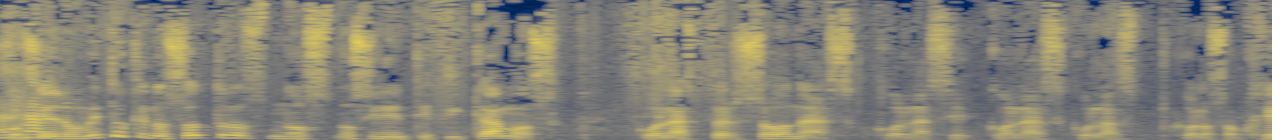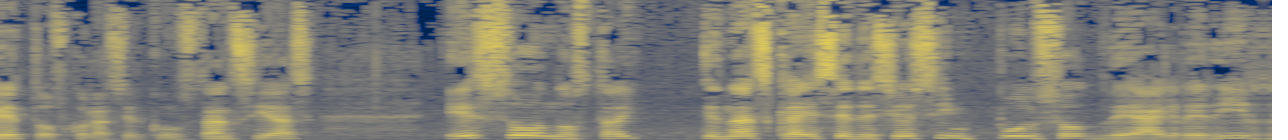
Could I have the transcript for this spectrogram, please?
Porque Ajá. en el momento que nosotros nos, nos identificamos con las personas, con las, con las, con las, con los objetos, con las circunstancias, eso nos trae que nazca ese deseo, ese impulso de agredir.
